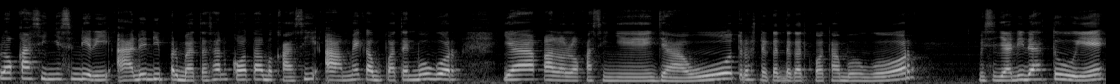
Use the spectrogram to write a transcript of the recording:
Lokasinya sendiri ada di perbatasan kota Bekasi ame Kabupaten Bogor. Ya kalau lokasinya jauh terus dekat-dekat kota Bogor bisa jadi dah tuh ya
